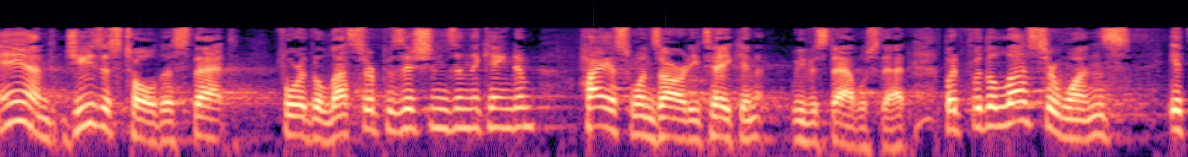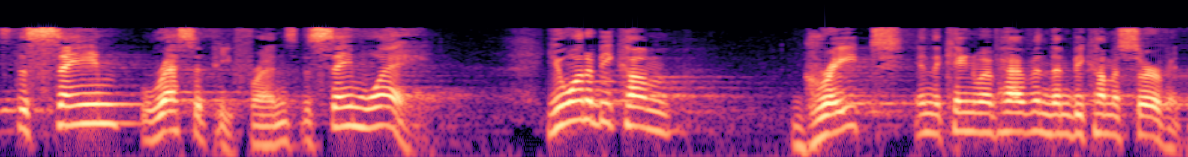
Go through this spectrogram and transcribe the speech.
And Jesus told us that for the lesser positions in the kingdom, highest one's already taken, we've established that. But for the lesser ones, it's the same recipe, friends, the same way. You want to become great in the kingdom of heaven, then become a servant.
